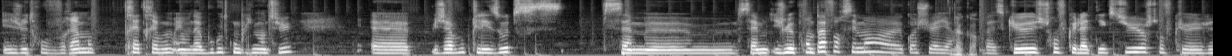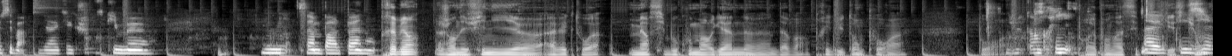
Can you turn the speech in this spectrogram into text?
et, je le trouve vraiment très très bon. Et on a beaucoup de compliments dessus. J'avoue que les autres, ça me, ça me, je le prends pas forcément euh, quand je suis ailleurs. D'accord. Parce que je trouve que la texture, je trouve que, je sais pas, il y a quelque chose qui me, ça me parle pas, non. Très bien, j'en ai fini euh, avec toi. Merci beaucoup Morgane euh, d'avoir pris du temps pour, pour, pour répondre à ces petites questions. Plaisir.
